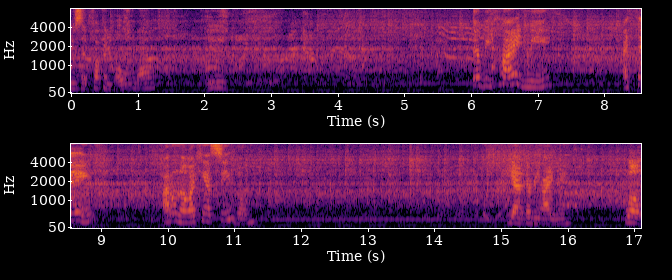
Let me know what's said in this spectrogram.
use that fucking bowling ball? Dude. They're behind me. I think. I don't know, I can't see them. Yeah, they're behind me. Well,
